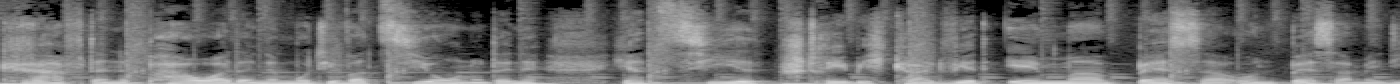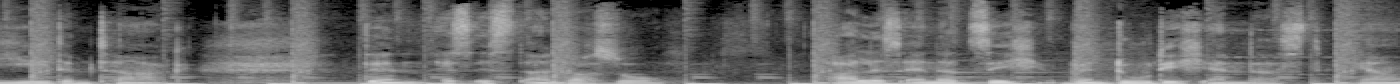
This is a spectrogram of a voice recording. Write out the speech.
Kraft, deine Power, deine Motivation und deine ja, Zielstrebigkeit wird immer besser und besser mit jedem Tag. Denn es ist einfach so. Alles ändert sich, wenn du dich änderst, ja?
